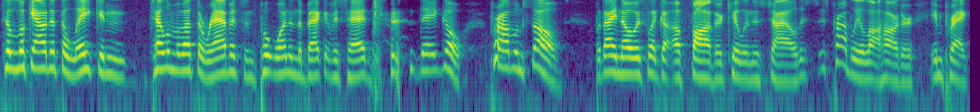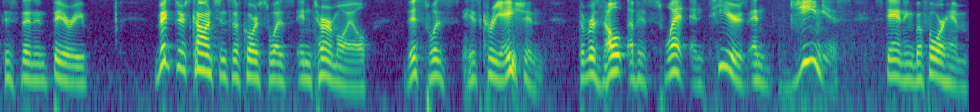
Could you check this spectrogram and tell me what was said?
to look out at the lake and tell him about the rabbits and put one in the back of his head? there you go. Problem solved. But I know it's like a, a father killing his child. It's, it's probably a lot harder in practice than in theory. Victor's conscience, of course, was in turmoil. This was his creation, the result of his sweat and tears and genius standing before him,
